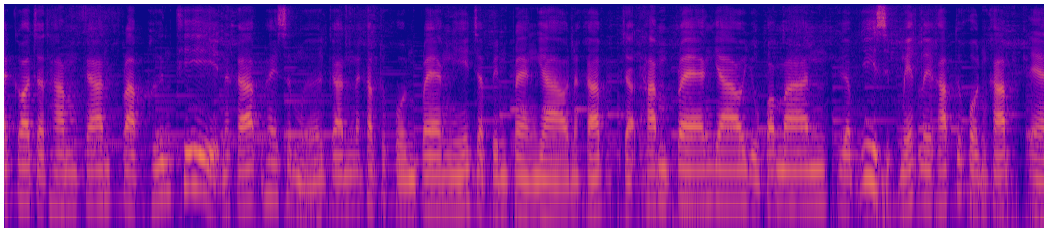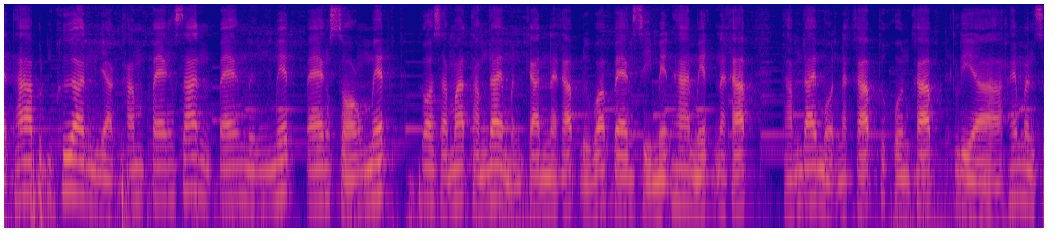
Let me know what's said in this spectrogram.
กก็จะทำการปรับพื้นที่นะครับให้เสมอกันนะครับทุกคนแปลงนี้จะเป็นแปลงยาวนะครับ จะทำแปลงยาวอยู่ประมาณเกือบ 20 เมตรเลยครับทุกคนครับ แต่ถ้าเพื่อนๆอยากทำแปลงสั้น แปลง 1 เมตร แปลง 2 เมตร ก็สามารถทำได้เหมือนกันนะครับหรือว่าแปลง 4 เมตร 5 เมตรนะครับทำได้หมดนะครับ ทุกคนครับเกลี่ยให้มันเส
